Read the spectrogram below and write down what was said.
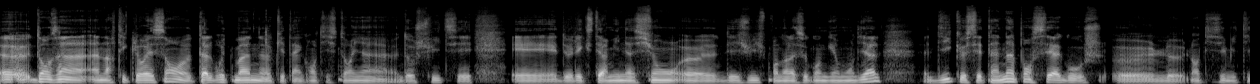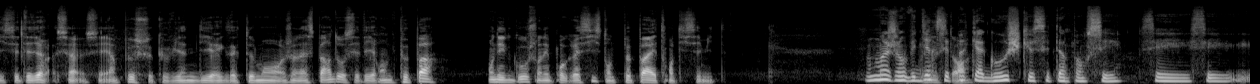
Euh, dans un, un, article récent, Tal Brutmann, euh, qui est un grand historien d'Auschwitz et, et, de l'extermination euh, des Juifs pendant la Seconde Guerre mondiale, dit que c'est un impensé à gauche, euh, l'antisémitisme. C'est-à-dire, c'est un peu ce que vient de dire exactement Jonas Pardo, c'est-à-dire on ne peut pas, on est de gauche, on est progressiste, on ne peut pas être antisémite. Moi, j'ai envie de dire que c'est pas qu'à gauche que c'est impensé. C'est,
